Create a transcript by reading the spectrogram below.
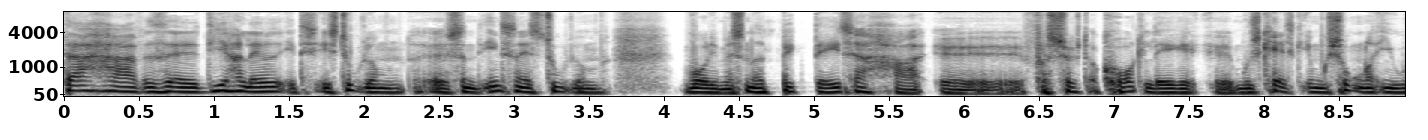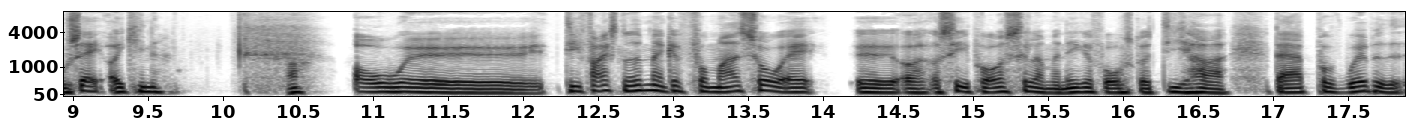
der har, de har lavet et, et studium, øh, sådan et internetstudium, hvor de med sådan noget big data har øh, forsøgt at kortlægge øh, musikalske emotioner i USA og i Kina. Ah. Og øh, det er faktisk noget, man kan få meget så af øh, og, og se på også, selvom man ikke er forsker. De har, der er på webbet,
